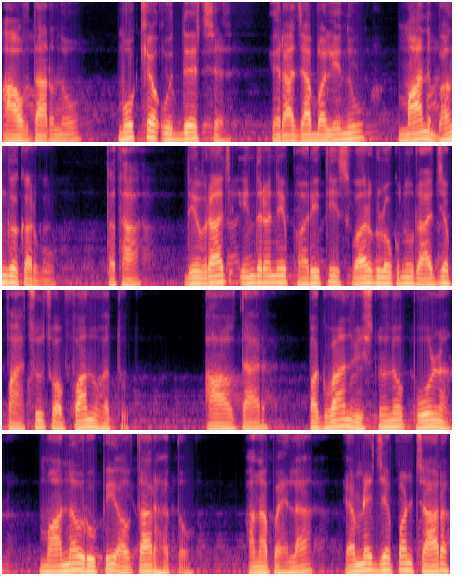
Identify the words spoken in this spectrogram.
આ અવતારનો મુખ્ય ઉદ્દેશ છે કે રાજા બલિનું માનભંગ કરવું તથા દેવરાજ ઇન્દ્રને ફરીથી સ્વર્ગલોકનું રાજ્ય પાછું સોંપવાનું હતું. આ અવતાર ભગવાન વિષ્ણુનો પૂર્ણ માનવરૂપી અવતાર હતો. આના પહેલાં એમણે જે પણ ચાર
